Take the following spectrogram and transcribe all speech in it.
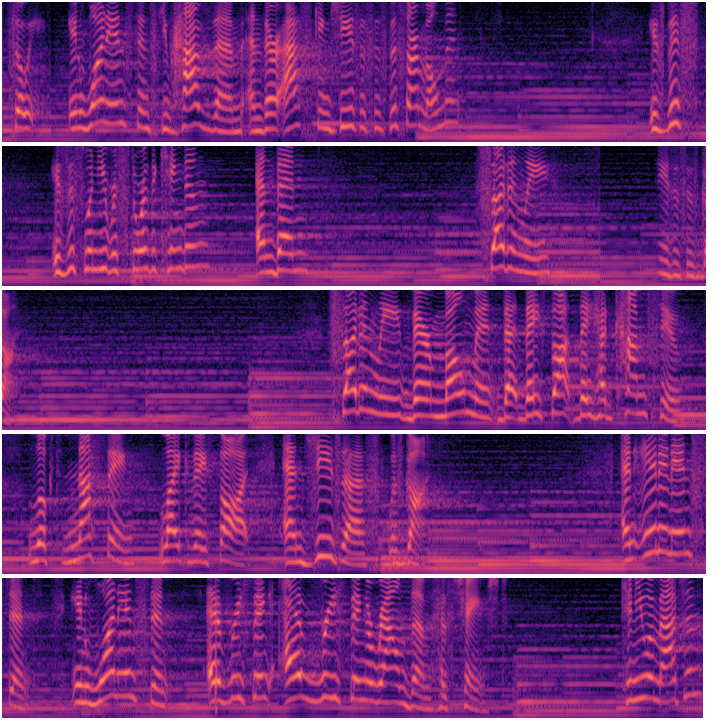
So, in one instance, you have them and they're asking Jesus, Is this our moment? Is this, is this when you restore the kingdom? And then suddenly, Jesus is gone. Suddenly, their moment that they thought they had come to looked nothing like they thought, and Jesus was gone. And in an instant, in one instant, everything, everything around them has changed. Can you imagine?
